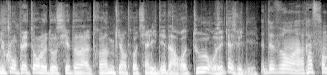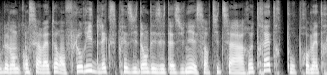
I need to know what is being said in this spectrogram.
Nous complétons le dossier Donald Trump qui entretient l'idée d'un retour aux États-Unis. Devant un rassemblement de conservateurs en Floride, l'ex-président des États-Unis est sorti de sa retraite pour promettre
